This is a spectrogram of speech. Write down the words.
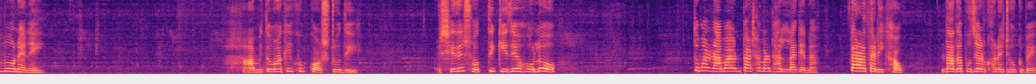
মনে নেই। আমি তোমাকে খুব কষ্ট দিই। সেদিন সত্যি কি যে হলো, তোমার রামায়ণ পাঠ আমার ভালো লাগে না। তাড়াতাড়ি খাও। দাদা পূজার ঘরে ঢুকবে,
